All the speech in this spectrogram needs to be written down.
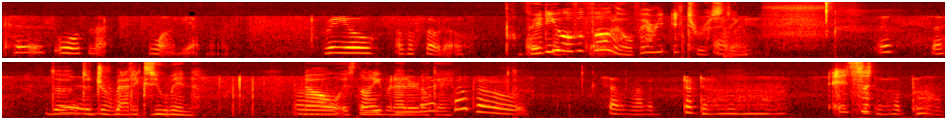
because well it's not well yeah video of a photo. Video of a photo. Very interesting. Anyway. It's, uh, The the dramatic zoom in. No, uh, it's not even edited, okay. Photos. 7-Eleven. Da-da. It's a, boom.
